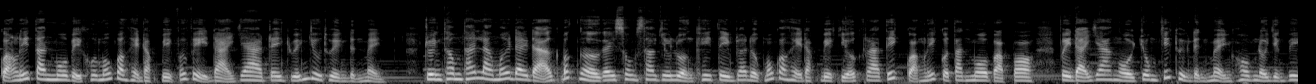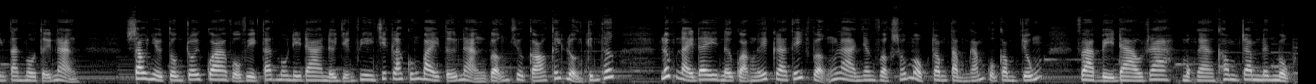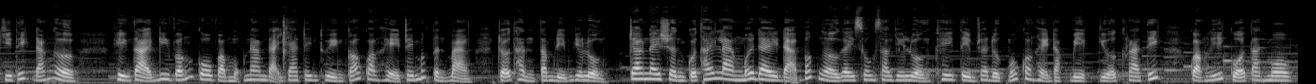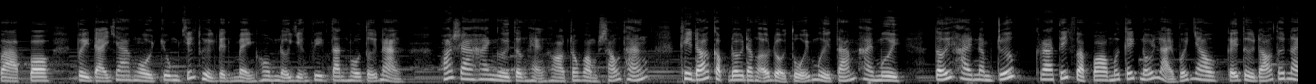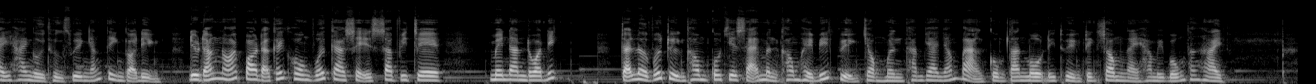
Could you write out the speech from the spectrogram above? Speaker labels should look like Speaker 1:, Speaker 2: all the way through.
Speaker 1: quản lý Tan Mua bị khôi mối quan hệ đặc biệt với vị đại gia trên chuyến du thuyền định mệnh. Truyền thông Thái Lan mới đây đã bất ngờ gây xôn xao dư luận khi tìm ra được mối quan hệ đặc biệt giữa Kratik, quản lý của Tanmo và Po, vị đại gia ngồi chung chiếc thuyền định mệnh hôm nữ diễn viên Tanmo tử nạn. Sau nhiều tuần trôi qua, vụ việc Tanmonida, nữ diễn viên chiếc lá cuốn bay tử nạn vẫn chưa có kết luận chính thức. Lúc này đây, nữ quản lý Kratik vẫn là nhân vật số 1 trong tầm ngắm của công chúng và bị đào ra 1001 chi tiết đáng ngờ. Hiện tại, nghi vấn cô và một nam đại gia trên thuyền có quan hệ trên mức tình bạn trở thành tâm điểm dư luận. Trang Nation của Thái Lan mới đây đã bất ngờ gây xôn xao dư luận khi tìm ra được mối quan hệ đặc biệt giữa Kratik, quản lý của Tanmo và Po, vị đại gia ngồi chung chiếc thuyền định mệnh hôn nữ diễn viên Tanmo tử nạn. Hóa ra hai người từng hẹn hò trong vòng 6 tháng, khi đó cặp đôi đang ở độ tuổi 18-20. Tới 2 năm trước, Kratik và Po mới kết nối lại với nhau, kể từ đó tới nay hai người thường xuyên nhắn tin gọi điện. Điều đáng nói, Po đã kết hôn với ca sĩ Savitri Menandwanik Trả lời với truyền thông, cô chia sẻ mình không hề biết chuyện chồng mình tham gia nhóm bạn cùng Tanmo đi thuyền trên sông ngày 24 tháng 2.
